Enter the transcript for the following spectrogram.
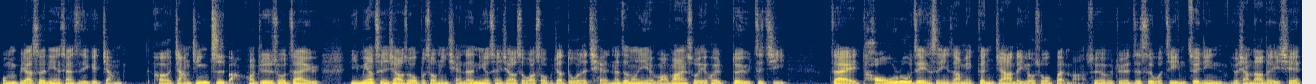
我们比较设定的算是一个奖，呃，奖金制吧，哦，就是说在于你没有成效的时候，我不收你钱；但是你有成效的时候，我要收比较多的钱。那这东西也往方来说，也会对于自己在投入这件事情上面更加的有所本嘛。所以我觉得这是我自己最近有想到的一些，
